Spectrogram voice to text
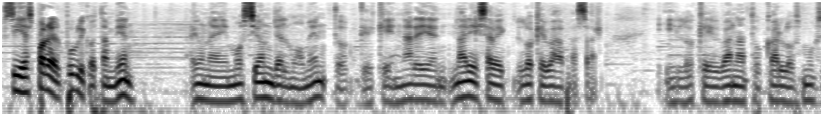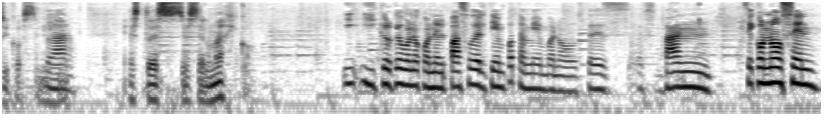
sí, es para el público también. Hay una emoción del momento que, que nadie, nadie sabe lo que va a pasar y lo que van a tocar los músicos. Y Claro. Esto es, es el mágico. Y, y creo que bueno, con el paso del tiempo también, bueno, ustedes van, se conocen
